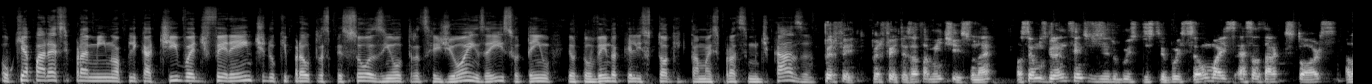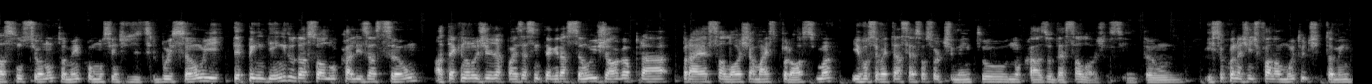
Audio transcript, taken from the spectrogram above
O que aparece para mim no aplicativo é diferente do que para outras pessoas em outras regiões, é isso? Eu tenho, eu tô vendo aquele estoque que está mais próximo de casa? Perfeito, perfeito, exatamente isso, né? Nós temos grandes centros de distribuição, mas essas dark stores, elas funcionam também como centro de distribuição e dependendo da sua localização, a tecnologia já faz essa integração e joga para essa loja mais próxima e você vai ter acesso ao sortimento no caso dessa loja. Assim. Então, isso quando a gente fala muito de, também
